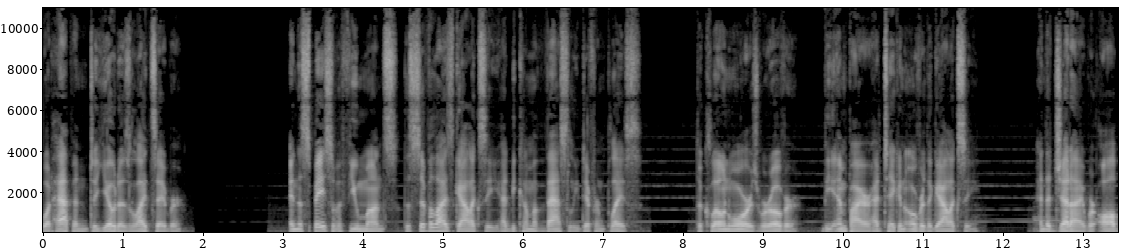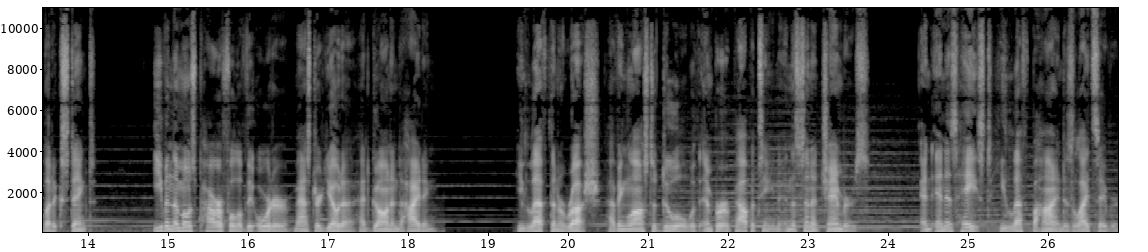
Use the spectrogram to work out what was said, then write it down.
What happened to Yoda's lightsaber? In the space of a few months, the civilized galaxy had become a vastly different place. The Clone Wars were over, the Empire had taken over the galaxy, and the Jedi were all but extinct. Even the most powerful of the Order, Master Yoda, had gone into hiding. He left in a rush, having lost a duel with Emperor Palpatine in the Senate chambers, and in his haste, he left behind his lightsaber.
